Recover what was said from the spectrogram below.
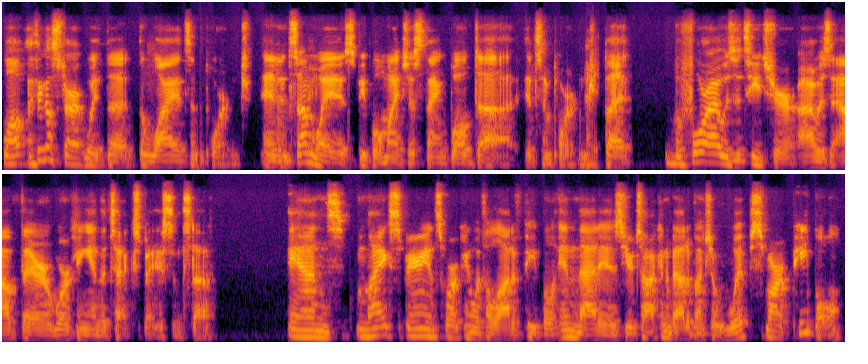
Well, I think I'll start with the the why it's important. And in some ways, people might just think, well, duh, it's important. But before I was a teacher, I was out there working in the tech space and stuff. And my experience working with a lot of people in that is you're talking about a bunch of whip smart people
